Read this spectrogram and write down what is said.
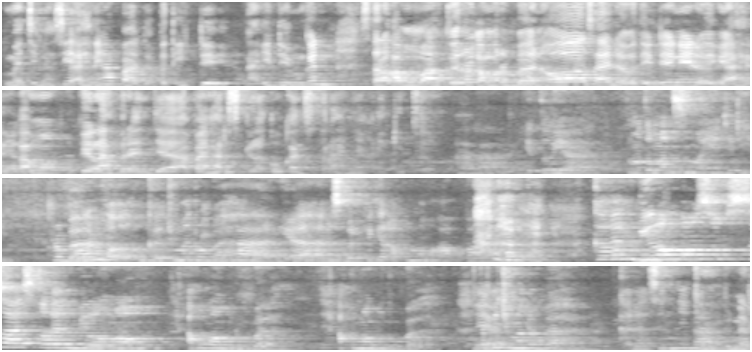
Imajinasi akhirnya apa? Dapat ide. Nah ide mungkin setelah kamu mager, kamu rebahan, oh saya dapat ide nih, akhirnya kamu oke lah beranjak apa yang harus dilakukan setelahnya kayak gitu. Ah, itu ya teman-teman semuanya. Jadi rebahan kok nggak cuma rebahan ya harus berpikir aku mau apa kalian bilang mau sukses kalian bilang mau aku mau berubah aku mau berubah. Tapi Iya. cuma rebahan gak ada hasilnya kan Nah benar.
